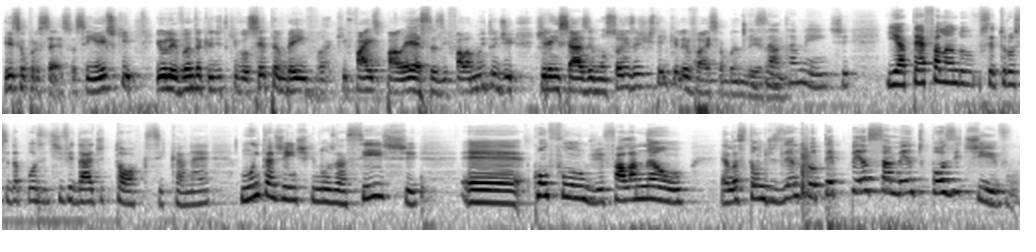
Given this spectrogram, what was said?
Esse é o processo, assim, é isso que eu levanto, acredito que você também, que faz palestras e fala muito de gerenciar as emoções, a gente tem que levar essa bandeira. Né? Exatamente. Né? E até falando, você trouxe da positividade tóxica, né? Muita gente que nos assiste é, confunde, fala, não, elas estão dizendo para eu ter pensamento positivo.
